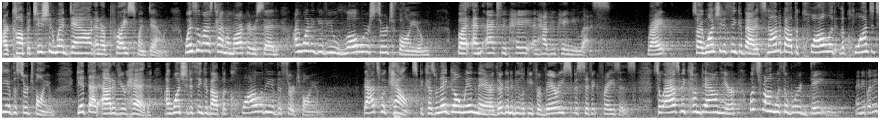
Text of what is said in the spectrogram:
our competition went down and our price went down. When's the last time a marketer said, I want to give you lower search volume, but and actually pay and have you pay me less? Right? So I want you to think about it. It's not about the quality, the quantity of the search volume. Get that out of your head. I want you to think about the quality of the search volume. That's what counts because when they go in there, they're going to be looking for very specific phrases. So as we come down here, what's wrong with the word Dayton? Anybody?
